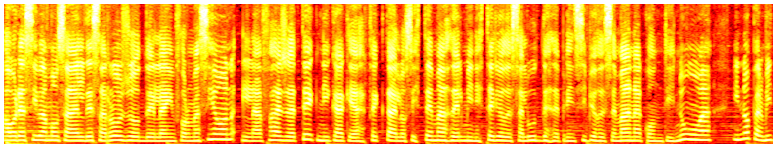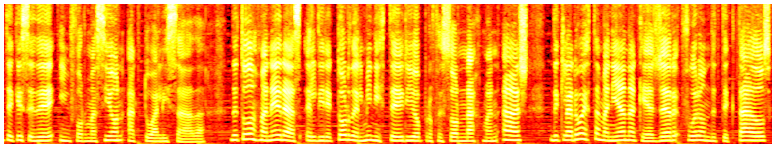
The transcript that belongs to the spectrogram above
Ahora sí vamos al desarrollo de la información. La falla técnica que afecta a los sistemas del Ministerio de Salud desde principios de semana continúa y no permite que se dé información actualizada. De todas maneras, el director del ministerio, profesor Nachman Ash, declaró esta mañana que ayer fueron detectados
